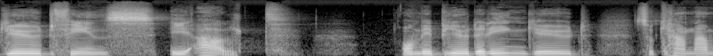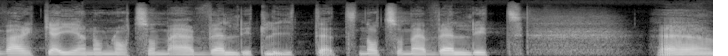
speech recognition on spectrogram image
Gud finns i allt. Om vi bjuder in Gud så kan han verka genom något som är väldigt litet. Något som är väldigt eh,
